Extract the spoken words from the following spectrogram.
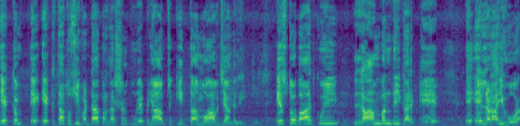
ਇੱਕ ਇੱਕ ਤਾਂ ਤੁਸੀਂ ਵੱਡਾ ਪ੍ਰਦਰਸ਼ਨ ਪੂਰੇ ਪੰਜਾਬ 'ਚ ਕੀਤਾ ਮੁਆਵਜ਼ਿਆਂ ਦੇ ਲਈ। ਇਸ ਤੋਂ ਬਾਅਦ ਕੋਈ ਲਾਮਬੰਦੀ ਕਰਕੇ ਇਹ ਇਹ ਲੜਾਈ ਹੋਰ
